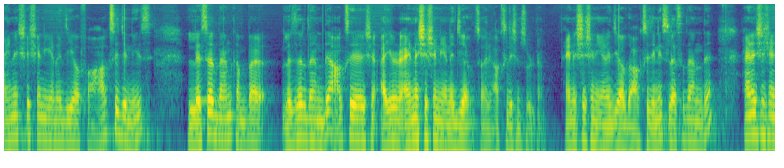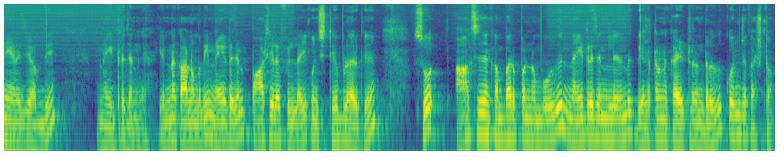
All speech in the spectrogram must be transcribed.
ionization energy of oxygen is lesser than compare lesser than the oxidation ionization energy of sorry oxidation சொல்லிட்டேன். Ionization energy of the oxygen is lesser than the ionization energy of the நைட்ரஜனுங்க. என்ன காரணம் பார்த்தீங்கன்னா நைட்ரஜன் பார்ஷியலாக ஃபில் ஆகி கொஞ்சம் ஸ்டேபிளாக இருக்குது ஸோ ஆக்சிஜன் கம்பேர் பண்ணும்போது நைட்ரஜன்லேருந்து எலக்ட்ரானை கழட்டுறன்றது கொஞ்சம் கஷ்டம்.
